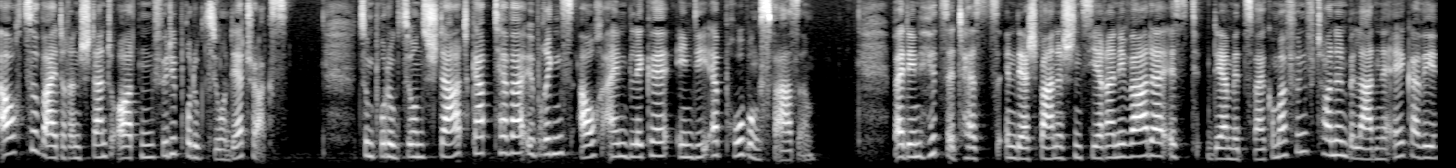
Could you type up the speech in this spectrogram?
auch zu weiteren Standorten für die Produktion der Trucks. Zum Produktionsstart gab Teva übrigens auch Einblicke in die Erprobungsphase. Bei den Hitzetests in der spanischen Sierra Nevada ist der mit 2,5 Tonnen beladene Lkw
